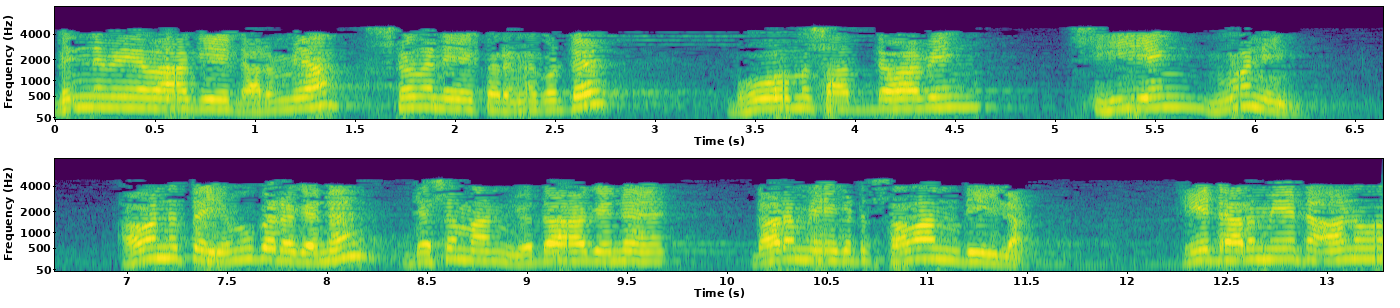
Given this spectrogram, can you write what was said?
මෙන්න මේ වාගේ ධර්මයක් ශ්‍රවණය කරනකොට බොහෝම ශ්‍රද්ධාවෙන් සිහියෙන් නුවණින් අවනත යොමු කරගෙන දශමන් යොදාගෙන ධර්මයකට සවන් දීලා ඒ ධර්මයට අනුව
